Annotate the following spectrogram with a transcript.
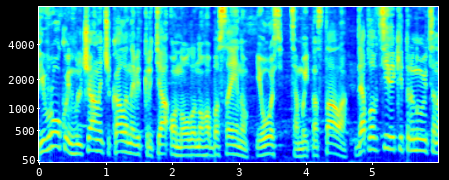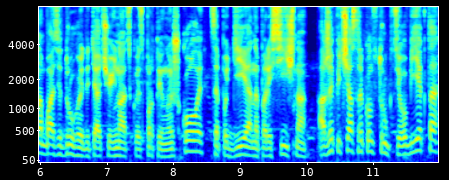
Півроку інгульчани чекали на відкриття оновленого басейну. І ось ця мить настала. Для плавців, які тренуються на базі другої дитячої юнацької спортивної школи, це подія непересічна. Адже під час реконструкції об'єкта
